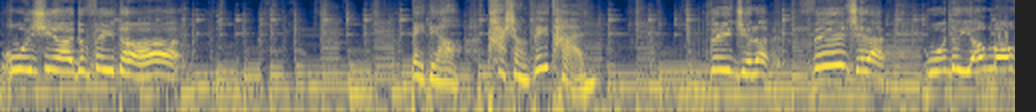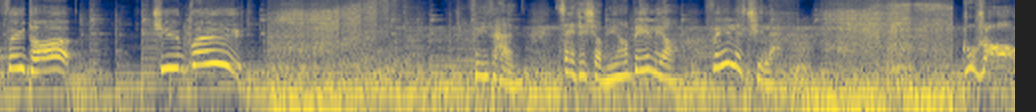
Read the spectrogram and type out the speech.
我心爱的飞毯。贝了踏上飞毯，飞起来，飞起来，我的羊毛飞毯，起飞！飞毯载着小绵羊贝了飞了起来。住手！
